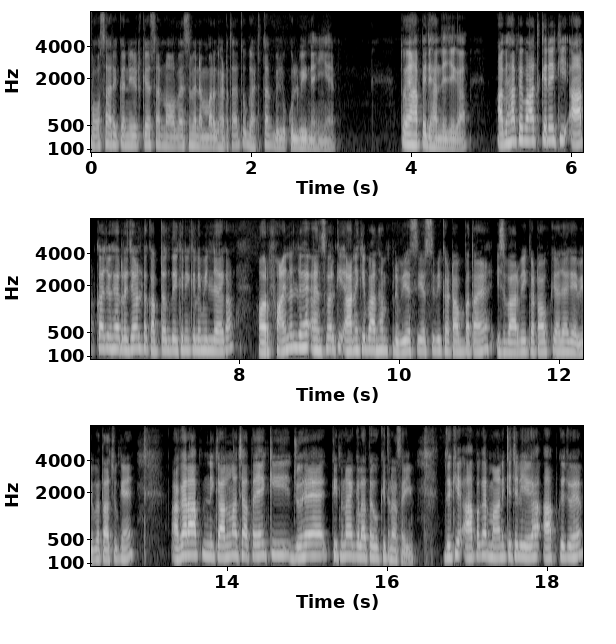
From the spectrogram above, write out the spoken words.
बहुत सारे कैंडिडेट के सर नॉर्मेशन में नंबर घटता है तो घटता बिल्कुल भी नहीं है। तो यहाँ पर ध्यान दीजिएगा। अब यहाँ पे बात करें कि आपका जो है रिज़ल्ट कब तक देखने के लिए मिल जाएगा? और फाइनल जो है आंसर की आने के बाद हम प्रीवियस ईयर से भी कट ऑफ़ बताएँ। इस बार भी कट ऑफ़ किया जाएगा, ये भी बता चुके हैं। अगर आप निकालना चाहते हैं कि जो है कितना गलत है वो कितना सही, देखिए आप अगर मान के चलिएगा, आपके जो है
